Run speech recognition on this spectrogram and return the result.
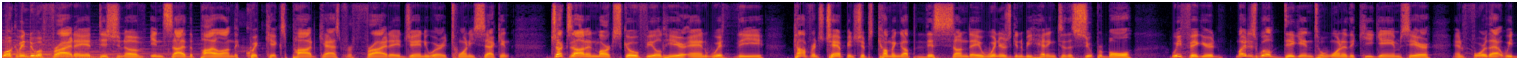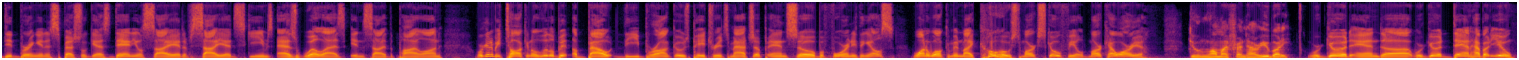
Welcome into a Friday edition of Inside the Pylon, the Quick Kicks podcast for Friday, January 22nd. Chuck Zodda and Mark Schofield here, and with the conference championships coming up this Sunday, winner's going to be heading to the Super Bowl. We figured might as well dig into one of the key games here, and for that we did bring in a special guest, Daniel Syed of Syed Schemes, as well as Inside the Pylon. We're going to be talking a little bit about the Broncos Patriots matchup. And so, before anything else, want to welcome in my co host, Mark Schofield. Mark, how are you? Doing well, my friend. How are you, buddy? We're good, and uh, we're good. Dan, how about you?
